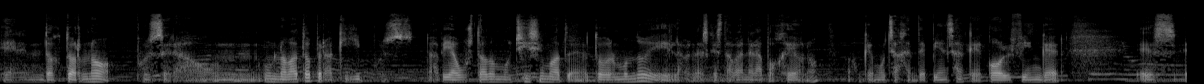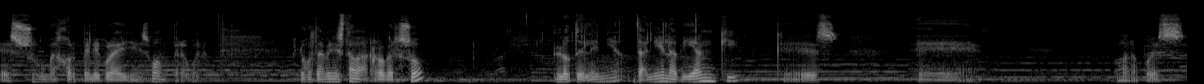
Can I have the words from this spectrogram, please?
En Doctor No, pues era un, un, novato, pero aquí pues había gustado muchísimo a todo el mundo y la verdad es que estaba en el apogeo, ¿no? Aunque mucha gente piensa que Goldfinger es su mejor película de James Bond, pero bueno. Luego también estaba Robert Shaw, Lotte Leña, Daniela Bianchi, que es eh, bueno pues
